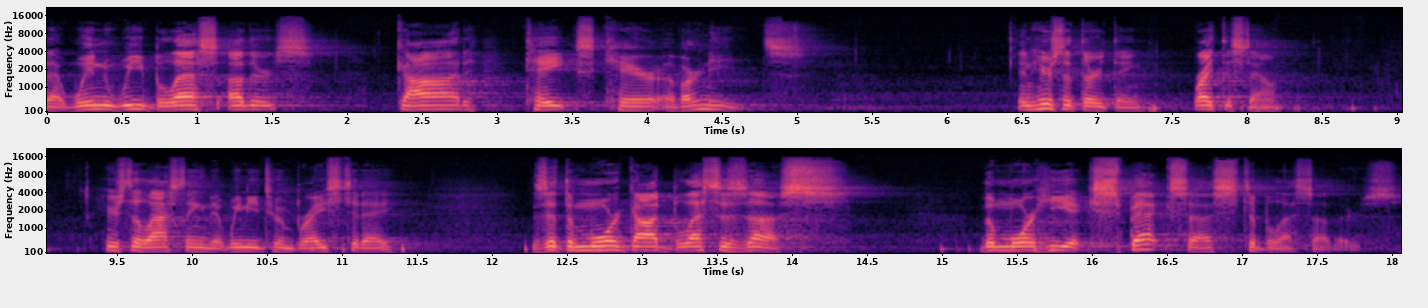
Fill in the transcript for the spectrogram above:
that when we bless others, God takes care of our needs. And here's the third thing write this down. Here's the last thing that we need to embrace today is that the more God blesses us, the more He expects us to bless others.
